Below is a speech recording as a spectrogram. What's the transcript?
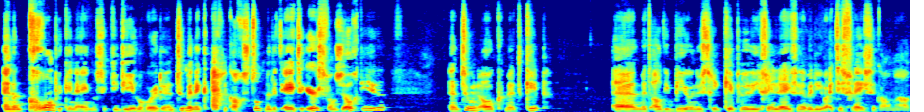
En dan kromp ik ineen als ik die dieren hoorde. En toen ben ik eigenlijk al gestopt met het eten. Eerst van zoogdieren. En toen ook met kip. En met al die bio-industrie kippen die geen leven hebben. Die, het is vreselijk allemaal.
